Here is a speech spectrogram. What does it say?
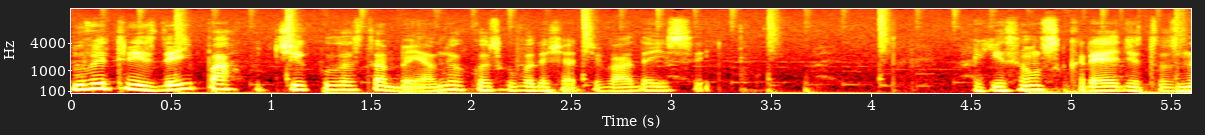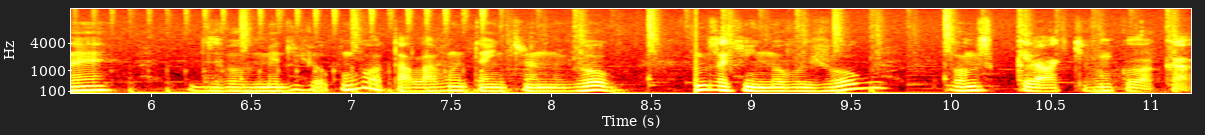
Nuvem 3D e partículas também, a única coisa que eu vou deixar ativada é isso aí. Aqui são os créditos, né, desenvolvimento do jogo. Vamos voltar lá, vamos estar entrando no jogo. Vamos aqui em novo jogo, vamos criar aqui, vamos colocar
